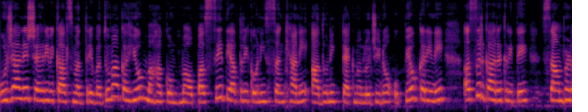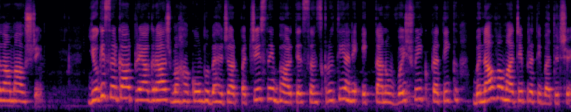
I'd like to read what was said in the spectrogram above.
ઊર્જા અને શહેરી વિકાસ મંત્રી વધુમાં કહ્યું, મહાકુંભમાં ઉપસ્થિત યાત્રિકોની સંખ્યાને આધુનિક ટેકનોલોજીનો ઉપયોગ કરીને અસરકારક રીતે સાંભળવામાં આવશે. યોગી સરકાર પ્રયાગરાજ મહાકુંભ બે હજાર પચીસને ભારતીય સંસ્કૃતિ અને એકતાનું વૈશ્વિક પ્રતીક બનાવવા માટે પ્રતિબદ્ધ છે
